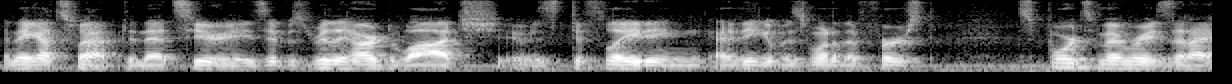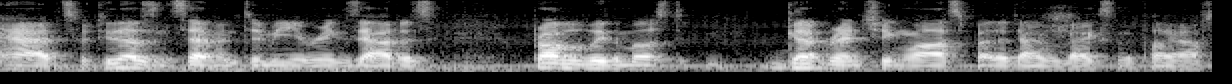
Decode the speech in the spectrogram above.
and they got swept in that series. It was really hard to watch. It was deflating. I think it was one of the first sports memories that I had. So 2007 to me rings out as probably the most gut wrenching loss by the Diamondbacks in the playoffs.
